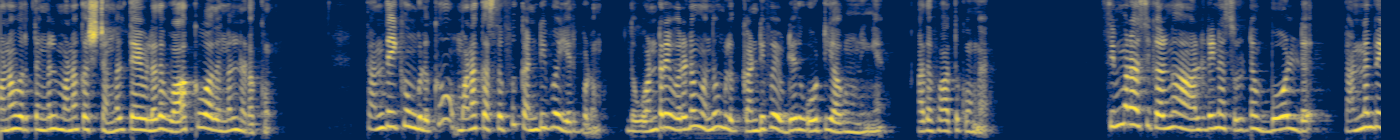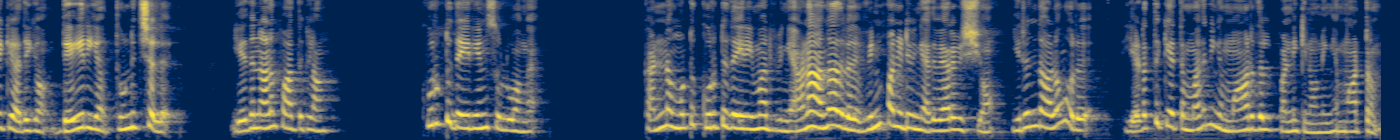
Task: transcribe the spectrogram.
மன வருத்தங்கள் மன கஷ்டங்கள் தேவையில்லாத வாக்குவாதங்கள் நடக்கும். தந்தைக்கும் உங்களுக்கும் மனக்கசப்பு கண்டிப்பாக ஏற்படும். இந்த ஒன்றரை வருடம் வந்து உங்களுக்கு கண்டிப்பாக எப்படியாவது ஓட்டி ஆகணும் நீங்கள் அதை பார்த்துக்கோங்க. சிம்மராசிக்காரங்க ஆல்ரெடி நான் சொல்லிட்டேன் போல்டு தன்னம்பிக்கை அதிகம் தைரியம் துணிச்சல். எதுனாலும் பார்த்துக்கலாம். குருட்டு தைரியம்னு சொல்லுவாங்க. கண்ணை மட்டும் குருட்டு தைரியமாக இருப்பீங்க. ஆனால் வந்து அதில் வின் பண்ணிடுவீங்க. அது வேறு விஷயம். இருந்தாலும் ஒரு இடத்துக்கு ஏற்ற மாதிரி நீங்கள் மாறுதல் பண்ணிக்கணும். நீங்கள் மாற்றம்.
